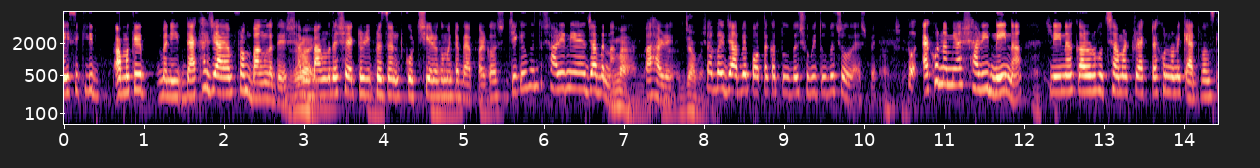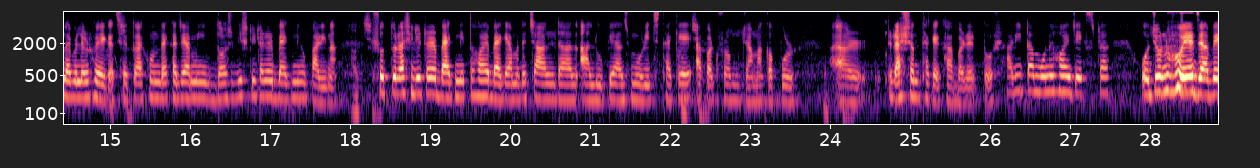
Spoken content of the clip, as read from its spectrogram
বেসিক্যালি আমাকে মানে দেখা যায় আই এম ফ্রম বাংলাদেশ আমি বাংলাদেশে একটা রিপ্রেজেন্ট করছি এরকম একটা ব্যাপার। কারণ যে কেউ কিন্তু শাড়ি নিয়ে যাবে না পাহাড়ে। সবাই যাবে পতাকা তুলবে ছবি তুলবে চলে আসবে। আচ্ছা। তো এখন আমি আর শাড়ি নেই না। নেই না কারণ হচ্ছে আমার ট্র্যাকটা এখন অনেক অ্যাডভান্স লেভেলের হয়ে গেছে। তো এখন দেখা যায় আমি দশ বিশ লিটারের ব্যাগ নিয়েও পারি না। আচ্ছা। সত্তর আশি লিটারের ব্যাগ নিতে হয়। ব্যাগে আমাদের চাল ডাল আলু পেঁয়াজ মরিচ থাকে। আচ্ছা। অ্যাপার্ট ফ্রম জামা কাপড় আর রেশন থাকে খাবারের। তো শাড়িটা মনে হয় যে এক্সট্রা ওজন হয়ে যাবে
